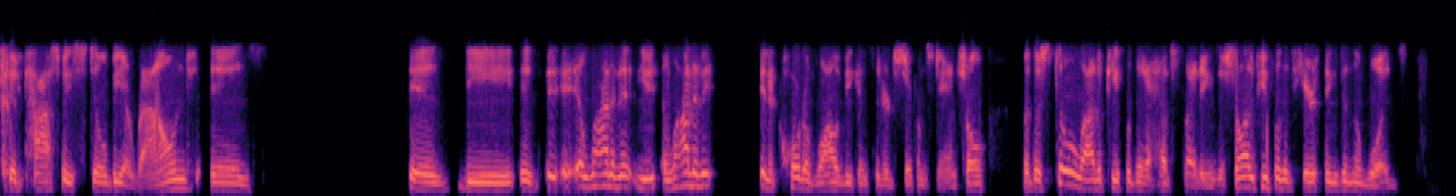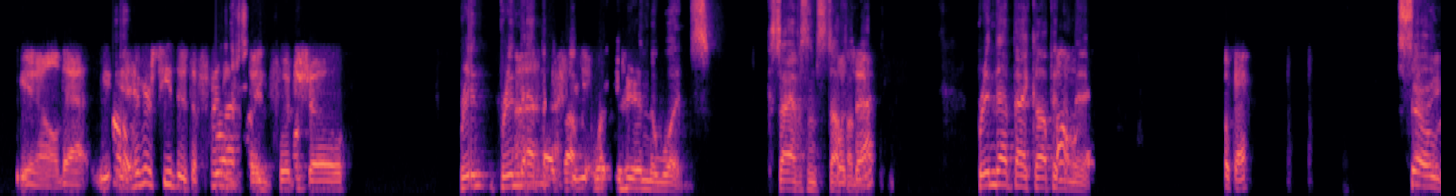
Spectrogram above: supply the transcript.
could possibly still be around is is the is, is a lot of it you, a lot of it in a court of law would be considered circumstantial, but there's still a lot of people that have sightings. There's still a lot of people that hear things in the woods. You know that oh, you ever see there's a funny Bigfoot show. Bring bring that um, back up. What you hear in the woods because I have some stuff on that? that. Bring that back up in oh. a minute. Okay. So, right.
